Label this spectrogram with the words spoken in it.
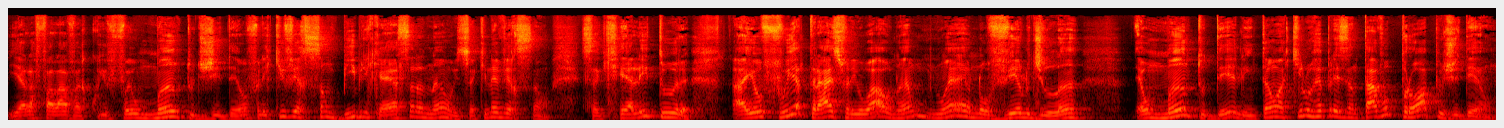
e ela falava que foi o manto de Gideão. Eu falei, que versão bíblica é essa? Ela, não, isso aqui não é versão, isso aqui é a leitura. Aí eu fui atrás, falei, uau, não é, não é novelo de lã, é o manto dele. Então aquilo representava o próprio Gideão.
